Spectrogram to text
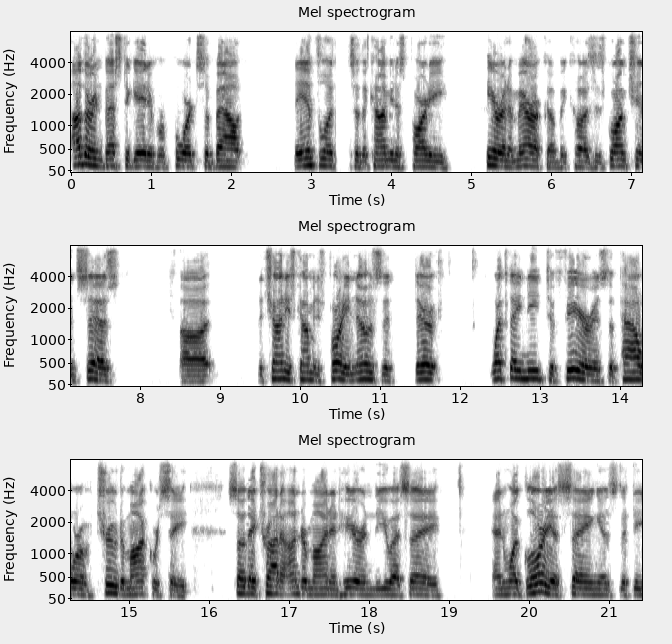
other investigative reports about the influence of the Communist Party here in America, because as Guangcheng says, uh, the Chinese Communist Party knows that they're what they need to fear is the power of true democracy. So they try to undermine it here in the USA. And what Gloria is saying is that the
